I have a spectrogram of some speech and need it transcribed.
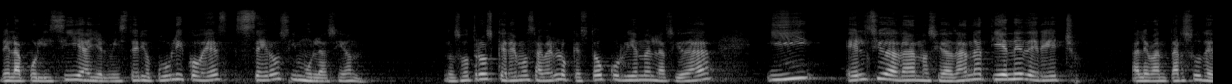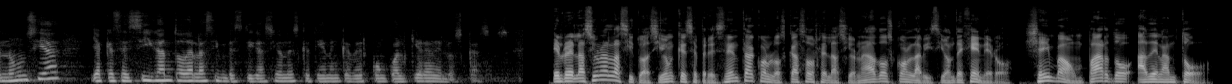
de la policía y el Ministerio Público es cero simulación. Nosotros queremos saber lo que está ocurriendo en la ciudad y el ciudadano, ciudadana, tiene derecho a levantar su denuncia y a que se sigan todas las investigaciones que tienen que ver con cualquiera de los casos. En relación a la situación que se presenta con los casos relacionados con la visión de género, Sheinbaum Pardo adelantó.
